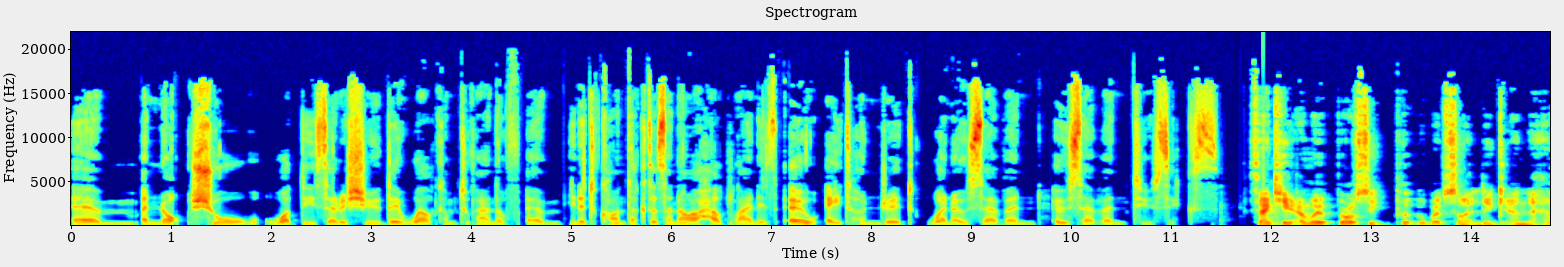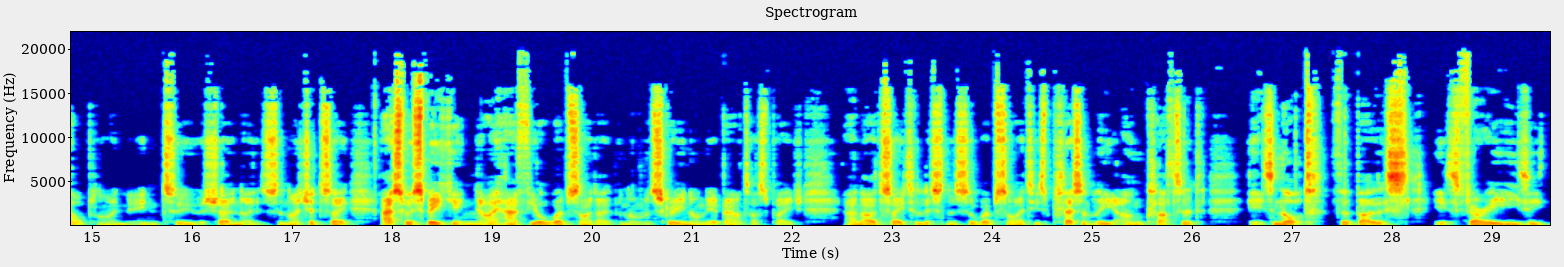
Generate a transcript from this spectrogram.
um, are not sure what these are issues, they're welcome to kind of um, you know to contact us. And our helpline is 0800 107 0726. Thank you. And we'll obviously put the website link and the helpline into the show notes. And I should say, as we're speaking, I have your website open on the screen on the About Us page. And I'd say to listeners, the website is pleasantly uncluttered. It's not verbose. It's very easy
